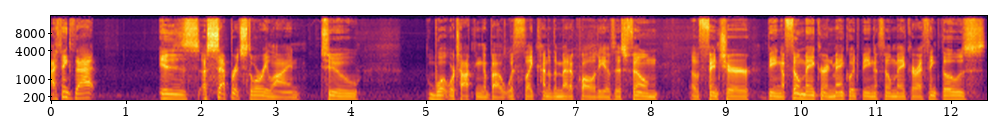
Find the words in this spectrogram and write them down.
I think that is a separate storyline to what we're talking about with like kind of the meta quality of this film of Fincher being a filmmaker and Mankiewicz being a filmmaker. I think those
